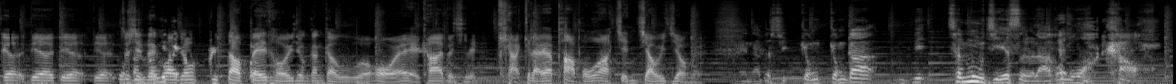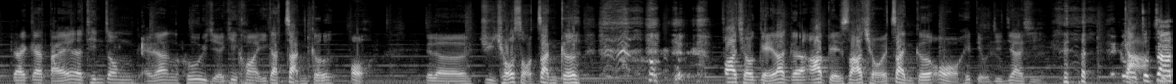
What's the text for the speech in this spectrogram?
对对对对，我就是那迄种 freestyle battle 迄种感觉有无？哦，诶，下骹就是徛起来啊，拍婆啊，尖叫迄种诶。哎，那就是强强甲你瞠目结舌啦！讲哇靠，大家大家的听众会让呼吁一下去看一个战歌哦，那个举球手战歌，发球给那个阿扁杀球的战歌哦，迄丢真正是 我就知道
